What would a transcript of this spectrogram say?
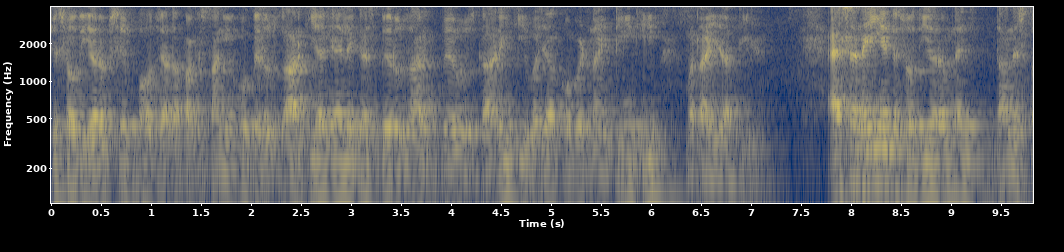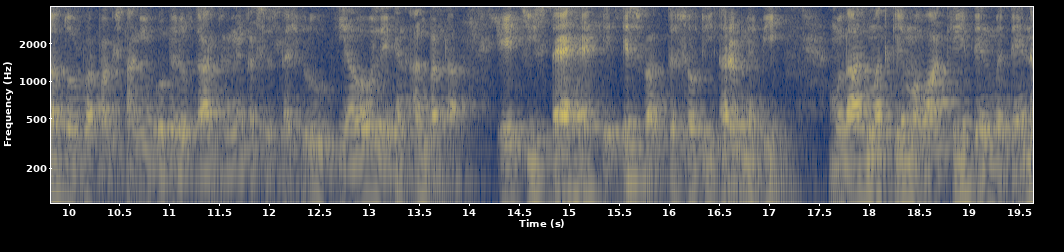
कि सऊदी अरब से बहुत ज़्यादा पाकिस्तानियों को बेरोज़गार किया गया है लेकिन इस बेरोज़गार, बेरोज़गारी की वजह कोविड नाइन्टीन ही बताई जाती है। ऐसा नहीं है कि सऊदी अरब ने दानस्ता तौर पर पाकिस्तानियों को बेरोज़गार करने का सिलसिला शुरू किया हो, लेकिन अलबत् एक चीज़ तय है कि इस वक्त सऊदी अरब में भी मुलाजमत के मौाक़े दिन ब दिन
